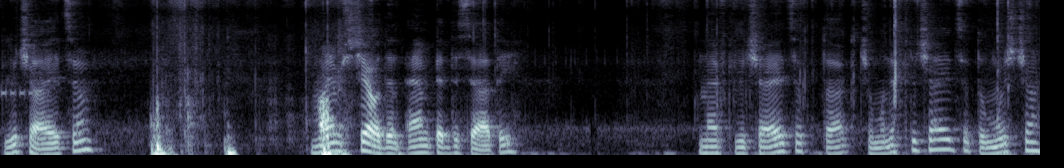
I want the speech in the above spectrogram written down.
Включається. Маємо ще один М50. Не включається. Так, чому не включається? Тому що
